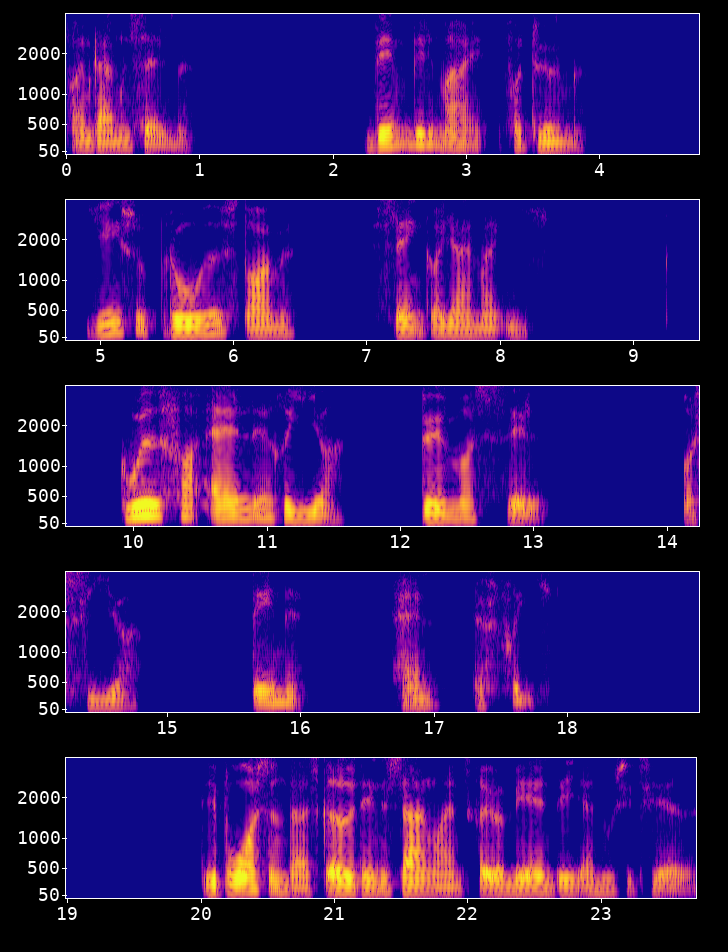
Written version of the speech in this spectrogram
fra en gammel salme. Hvem vil mig fordømme? Jesu blode strømme sænker jeg mig i. Gud for alle riger dømmer selv og siger, denne, han er fri. Det er Brorsen, der har skrevet denne sang, og han skriver mere end det, jeg nu citerede.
